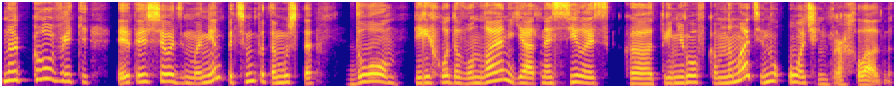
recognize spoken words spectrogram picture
на коврике. И это еще один момент. Почему? Потому что до перехода в онлайн я относилась к тренировкам на мате, ну, очень прохладно.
